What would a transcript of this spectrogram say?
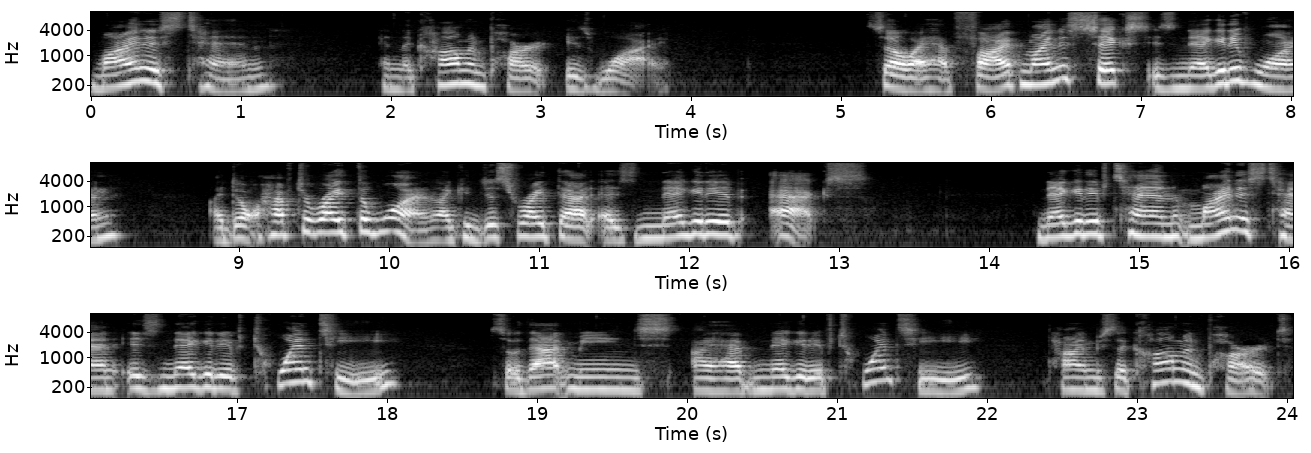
minus 10, and the common part is y. So I have 5 minus 6 is negative 1. I don't have to write the 1. I can just write that as negative x. Negative 10 minus 10 is negative 20. So that means I have negative 20 times the common part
